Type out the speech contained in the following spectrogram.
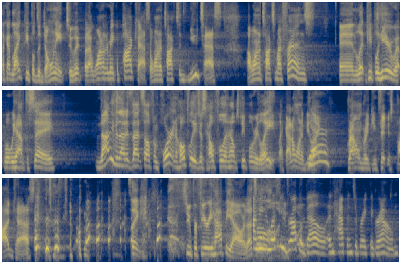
like I'd like people to donate to it, but I wanted to make a podcast. I want to talk to you, Tess. I want to talk to my friends and let people hear what, we have to say. Not even that it's that self-important. Hopefully, it's just helpful and helps people relate. Like I don't want to be yeah. like groundbreaking fitness podcast. it's like super fury happy hour. That's I mean, unless you drop for. a bell and happen to break the ground.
